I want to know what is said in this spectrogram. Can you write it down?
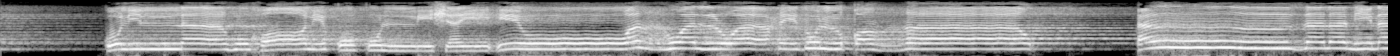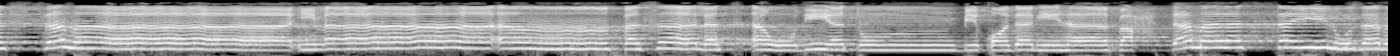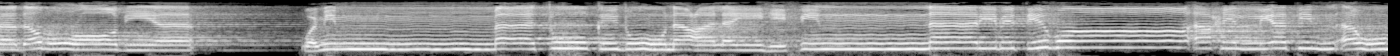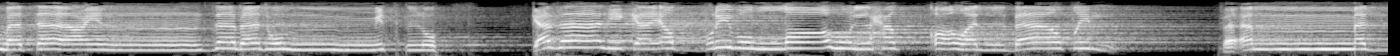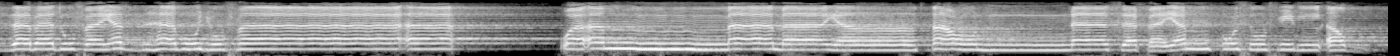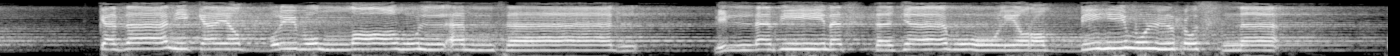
قل الله خالق كل شيء وهو الواحد القهار أنزل من السماء ماء فسالت أودية بقدرها فاحتمل السيل زبدا رابيا ومما توقدون عليه في النار ابتغاء حلية أو متاع زبد مثله. كذلك يضرب الله الحق والباطل. فأما الزبد فيذهب جفاءً وَأَمَّا مَا يَنفَعُ النَّاسَ فَيَمْكُثُ فِي الْأَرْضِ كَذَلِكَ يَضْرِبُ اللَّهُ الْأَمْثَالَ لِلَّذِينَ اسْتَجَابُوا لِرَبِّهِمُ الْحُسْنَى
